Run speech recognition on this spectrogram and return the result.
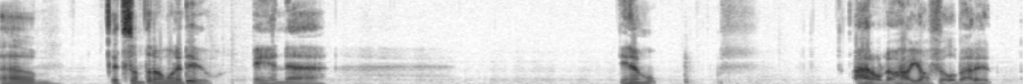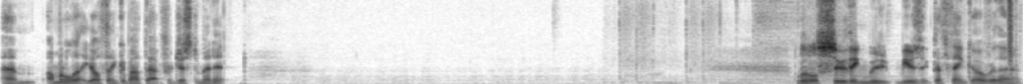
um, it's something I want to do. And uh, you know I don't know how y'all feel about it. Um, I'm going to let y'all think about that for just a minute. Little soothing mu- music to think over that.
